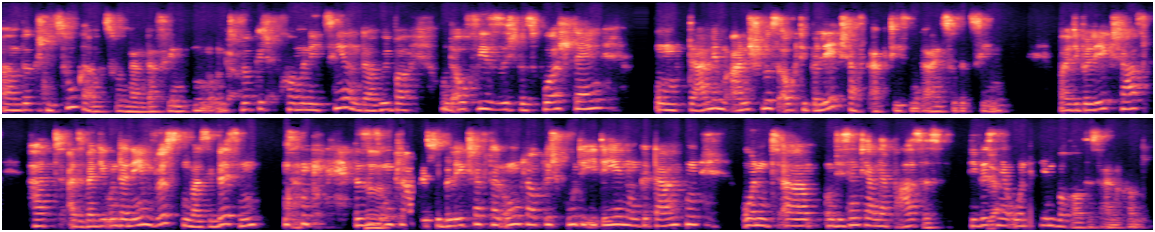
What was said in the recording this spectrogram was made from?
ähm, wirklich einen Zugang zueinander finden und ja. wirklich kommunizieren darüber und auch, wie sie sich das vorstellen, um dann im Anschluss auch die Belegschaft aktiv mit einzubeziehen. Weil die Belegschaft hat, also wenn die Unternehmen wüssten, was sie wissen, das ist hm. unglaublich. Die Belegschaft hat unglaublich gute Ideen und Gedanken und, äh, und die sind ja an der Basis. Die wissen ja, ja ohnehin, worauf es ankommt.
